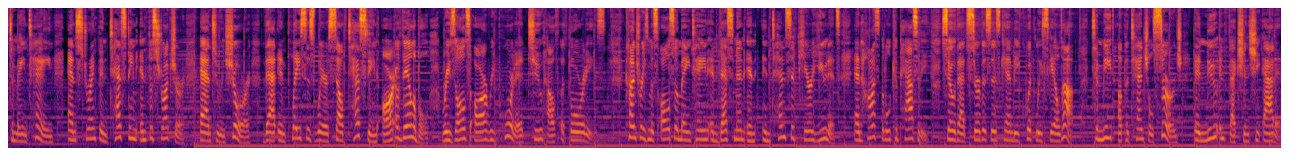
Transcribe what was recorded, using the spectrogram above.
to maintain and strengthen testing testing infrastructure and to ensure that in places where self testing are available, results are reported to health authorities. Countries must also maintain investment in intensive care units and hospital capacity so that services can be quickly scaled up to meet a potential surge in new infections, she added.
